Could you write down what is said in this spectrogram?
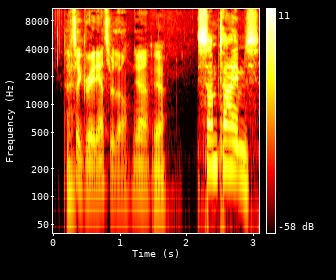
that's a great answer, though. Yeah. Yeah. Sometimes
